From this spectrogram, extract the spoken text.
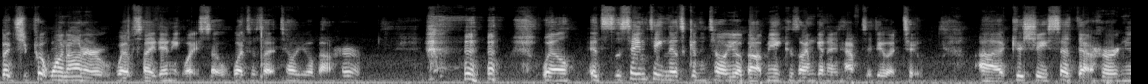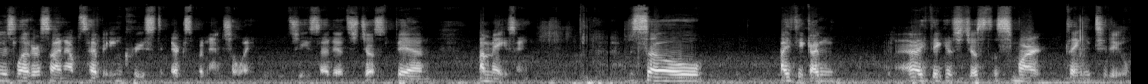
but she put one on her website anyway. So, what does that tell you about her? well, it's the same thing that's going to tell you about me because I'm going to have to do it too. Because uh, she said that her newsletter signups have increased exponentially. She said it's just been amazing. So, I think I'm. I think it's just a smart thing to do.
